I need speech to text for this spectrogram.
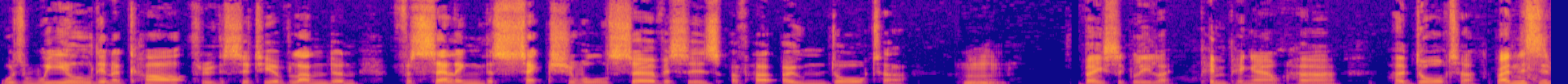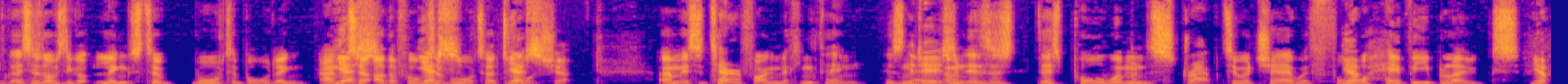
was wheeled in a cart through the city of London for selling the sexual services of her own daughter. Hmm. Basically, like pimping out her her daughter. And this is this has obviously got links to waterboarding and Yes, to other forms yes, of water torture. yes. Um, it's a terrifying looking thing, isn't it? It is. I mean, there's this, this poor woman strapped to a chair with four Yep. heavy blokes Yep.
